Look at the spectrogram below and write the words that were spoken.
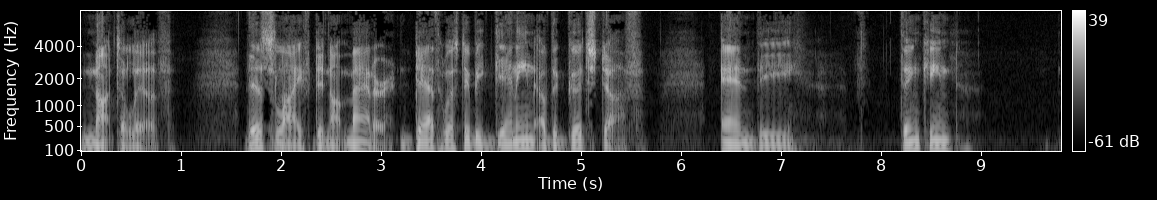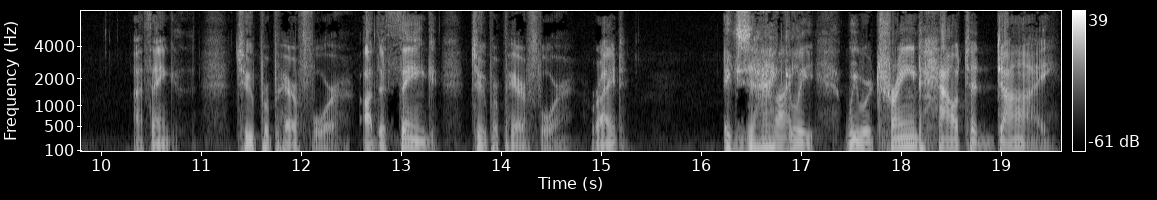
not to live. This life did not matter. Death was the beginning of the good stuff. And the thinking, I think, to prepare for, or the thing to prepare for, right? Exactly. We were trained how to die.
